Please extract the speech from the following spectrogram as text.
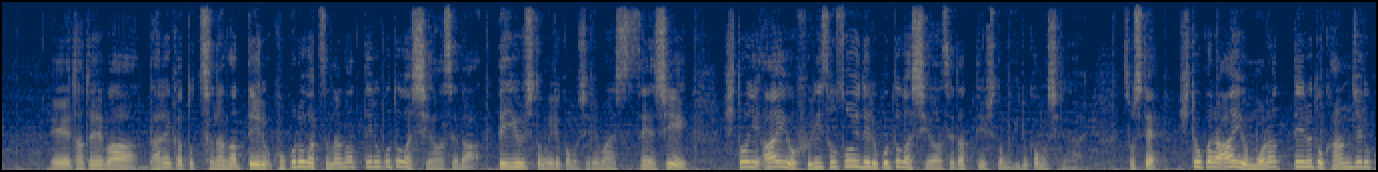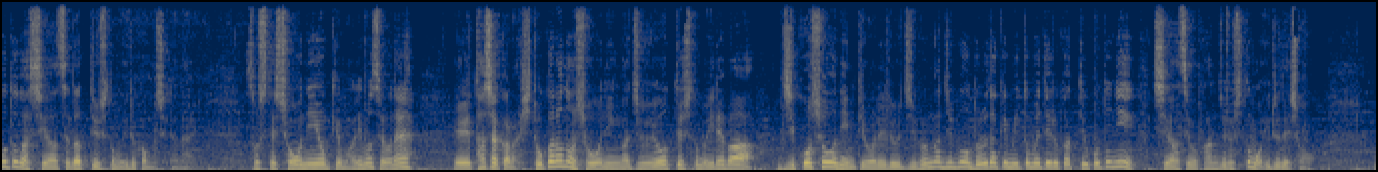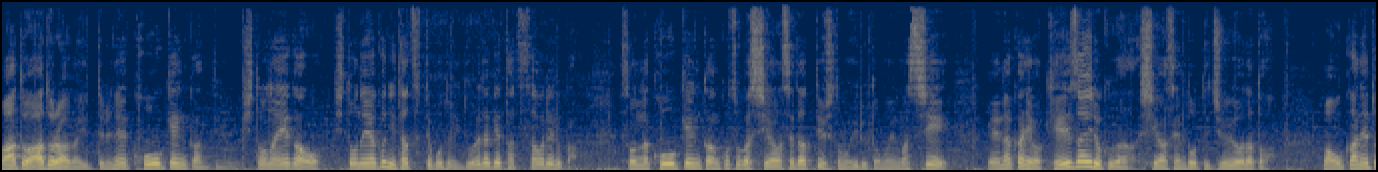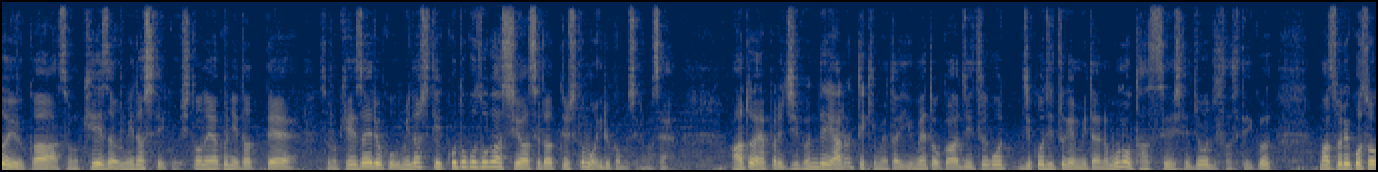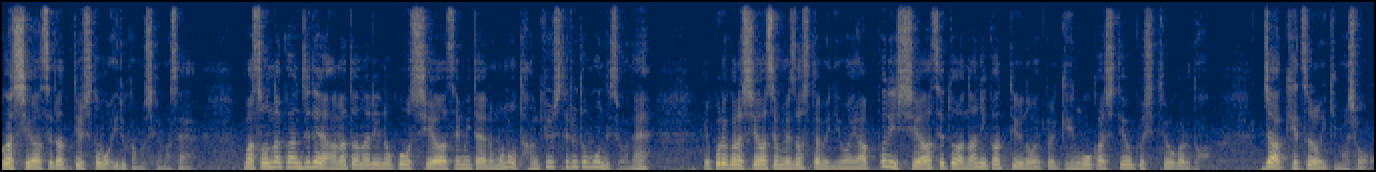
えー、例えば誰かとつながっている心がつながっていることが幸せだっていう人もいるかもしれませんし人に愛を降り注いでいることが幸せだっていう人もいるかもしれない。そして人から愛をもらっていると感じることが幸せだっていう人もいるかもしれない。そして承認欲求もありますよね、えー、他者から人からの承認が重要っていう人もいれば自己承認って言われる自分が自分をどれだけ認めているかっていうことに幸せを感じる人もいるでしょう。まあ、あとはアドラーが言ってるね貢献感っていう人の笑顔人の役に立つってことにどれだけ携われるかそんな貢献感こそが幸せだっていう人もいると思いますし、え中には経済力が幸せにとって重要だと、まあ、お金というかその経済を生み出していく人の役に立ってその経済力を生み出していくことこそが幸せだっていう人もいるかもしれません。あとはやっぱり自分でやるって決めた夢とか実自己実現みたいなものを達成して成就させていく、まあ、それこそが幸せだっていう人もいるかもしれません。まあ、そんな感じであなたなりのこう幸せみたいなものを探求してると思うんですよね。これから幸せを目指すためにはやっぱり幸せとは何かっていうのをやっぱり言語化しておく必要があると。じゃあ結論いきましょ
